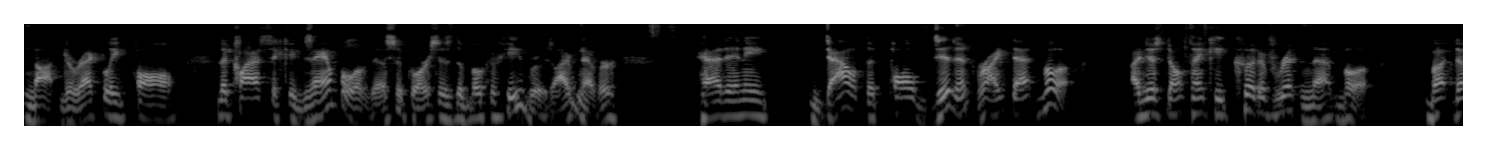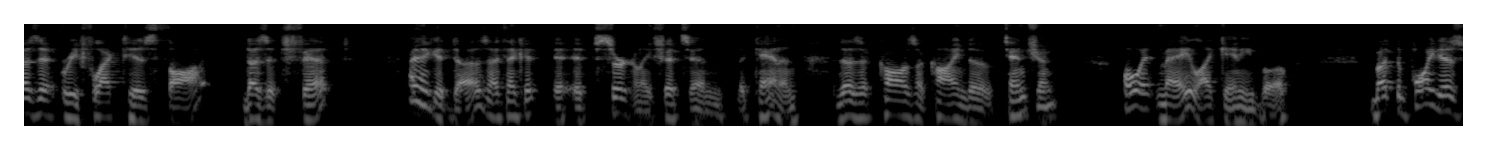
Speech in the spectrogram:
not directly Paul. The classic example of this, of course, is the book of Hebrews. I've never had any doubt that Paul didn't write that book. I just don't think he could have written that book. But does it reflect his thought? Does it fit? I think it does. I think it, it, it, certainly fits in the canon. Does it cause a kind of tension? Oh, it may, like any book. But the point is,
